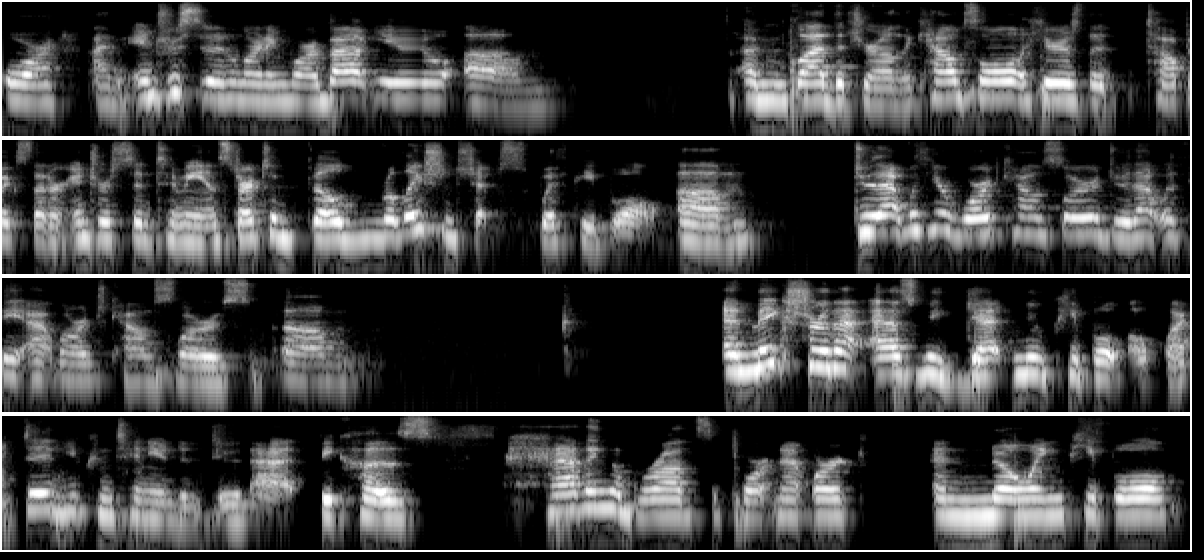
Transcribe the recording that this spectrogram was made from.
or I'm interested in learning more about you. Um, I'm glad that you're on the council. Here's the topics that are interested to me and start to build relationships with people. Um, do that with your ward councilor, do that with the at-large councilors. Um, and make sure that as we get new people elected, you continue to do that because having a broad support network and knowing people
